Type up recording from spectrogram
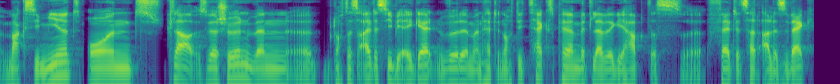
maximiert und klar, es wäre schön, wenn äh, noch das alte CBA gelten würde. Man hätte noch die Taxpayer mit Level gehabt. Das äh, fällt jetzt halt alles weg.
